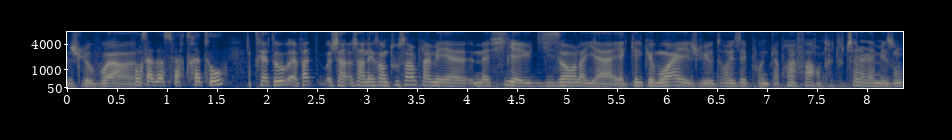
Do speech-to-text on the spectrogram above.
je le vois. Euh, Donc ça doit se faire très tôt Très tôt. Enfin, j'ai un exemple tout simple, mais euh, ma fille a eu 10 ans là, il, y a, il y a quelques mois et je lui ai autorisé pour une, la première fois à rentrer toute seule à la maison.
